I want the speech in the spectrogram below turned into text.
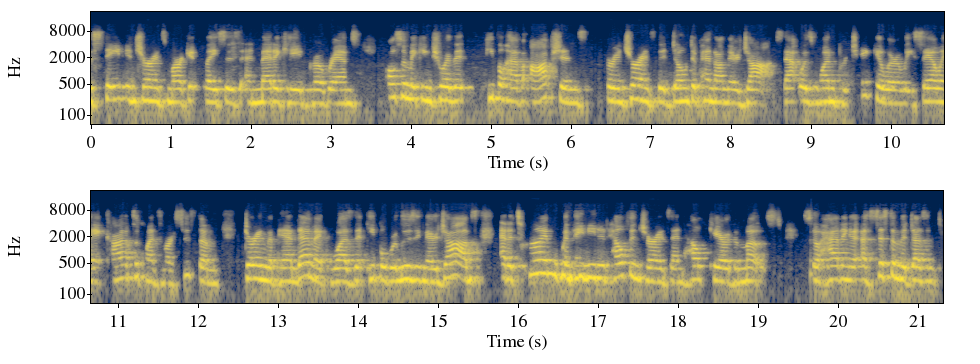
the state insurance marketplaces and Medicaid programs. Also, making sure that people have options for insurance that don't depend on their jobs. That was one particularly salient consequence of our system during the pandemic was that people were losing their jobs at a time when they needed health insurance and health care the most. So having a, a system that doesn't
